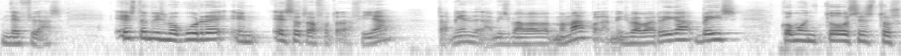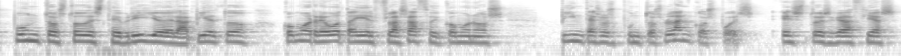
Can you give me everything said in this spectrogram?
de flash. Esto mismo ocurre en esa otra fotografía, también de la misma mamá, con la misma barriga. ¿Veis cómo en todos estos puntos, todo este brillo de la piel, todo, cómo rebota ahí el flashazo y cómo nos pinta esos puntos blancos? Pues esto es gracias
